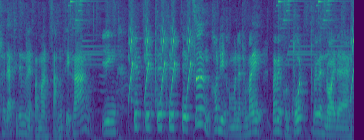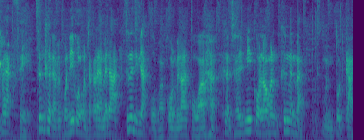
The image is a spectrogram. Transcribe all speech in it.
ใช้ได้อาทิตย์นึงเนี่ยประมาณ3-4ครั้ง ยิงปิ๊บปิ๊บปิ๊บปิ๊บปิ๊บซึ่งข้อดีของมันเนี่ยทำให้ไม่เป็นขนคุด ไม่เป็นรอยแดง ไม่อักเสบซึ่งเขื่อนเป็นคนที่โกนขนจักรแรไม่ได้ ซึ่งจริงๆอยากโกนว่าโกนไม่ได้เพราะว่าเขื่อนใช้มีดโกนแล้วมันขึ้นเป็นแบบเหมือนตูดไก่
